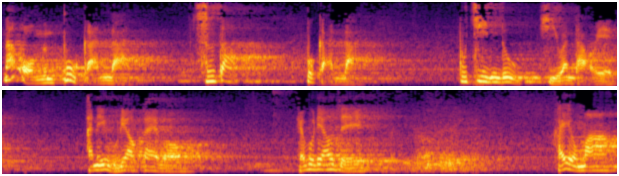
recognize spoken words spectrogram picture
那我们不感染，知道不感染，不进入喜欢讨厌，还你有了解不？还不了解？还有吗？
